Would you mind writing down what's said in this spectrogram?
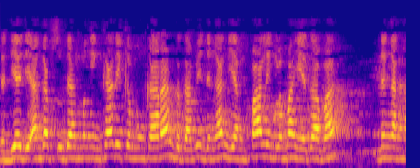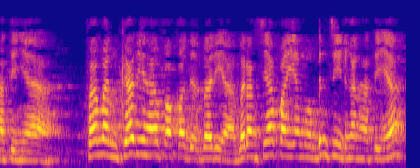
Dan dia dianggap sudah mengingkari kemungkaran, tetapi dengan yang paling lemah yaitu apa? Dengan hatinya. Faman kariha faqad bari'a. Barang siapa yang membenci dengan hatinya,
